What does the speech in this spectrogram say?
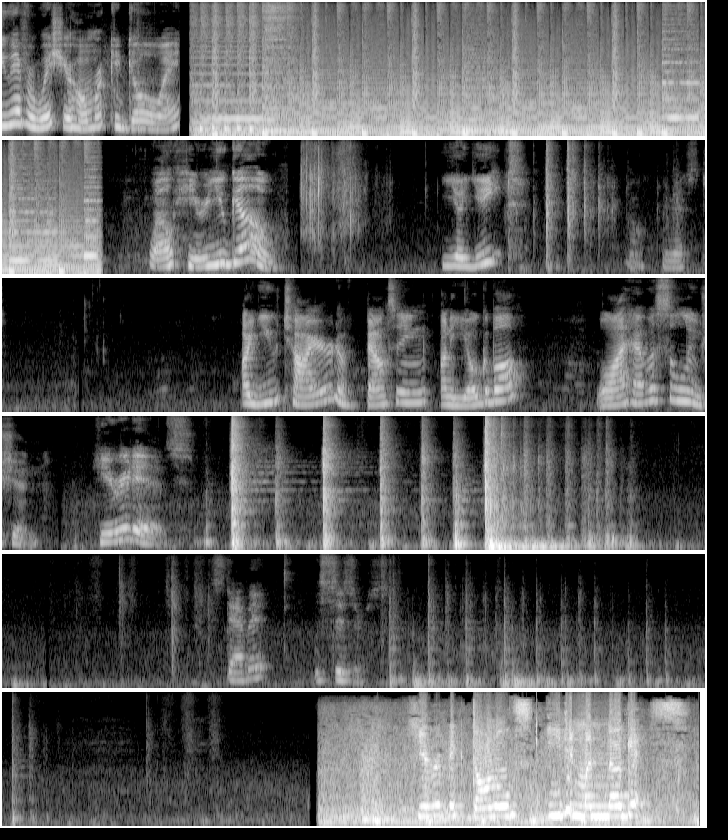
Do you ever wish your homework could go away? Well, here you go. Ya yeet. Oh, I missed. Are you tired of bouncing on a yoga ball? Well, I have a solution. Here it is. Stab it with scissors. Here at McDonald's, eating my nuggets.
